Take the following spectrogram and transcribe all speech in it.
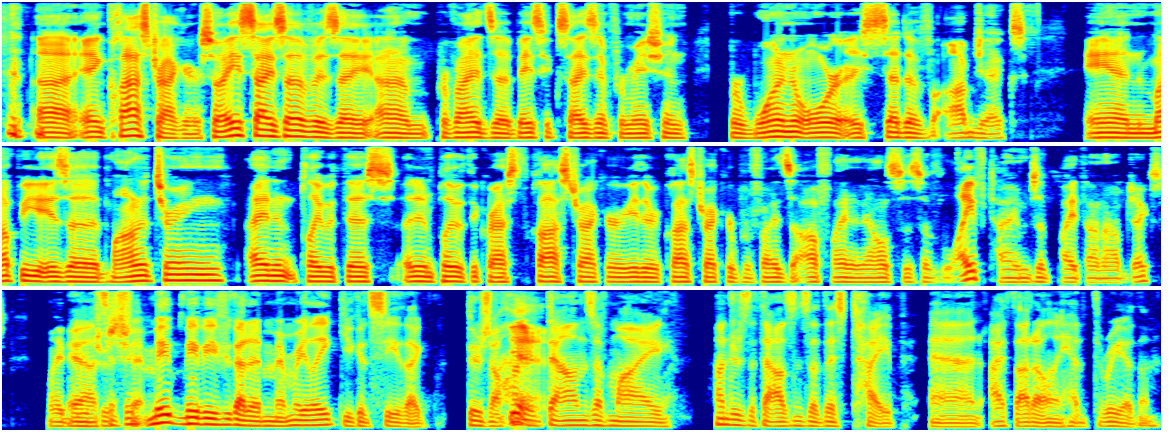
uh, and Class Tracker. So a size of is a um, provides a basic size information for one or a set of objects, and Muppy is a monitoring. I didn't play with this. I didn't play with the class, class Tracker either. Class Tracker provides offline analysis of lifetimes of Python objects. Might yeah, be interesting. Maybe, maybe if you got a memory leak, you could see like there's a hundred yeah. thousands of my hundreds of thousands of this type, and I thought I only had three of them.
